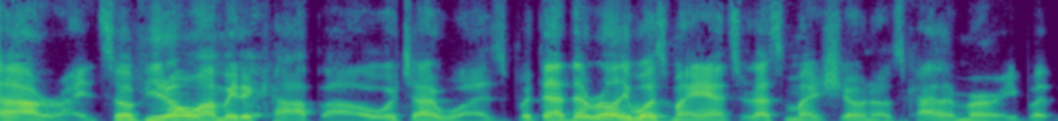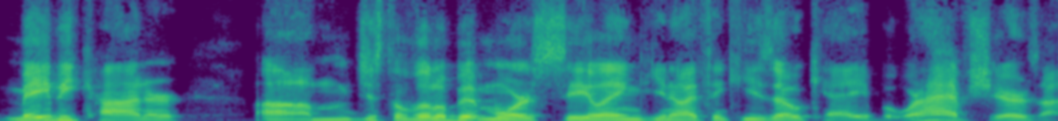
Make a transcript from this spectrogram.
all right. So if you don't want me to cop out, which I was, but that that really was my answer. That's my show notes, Kyler Murray. But maybe Conner, um, just a little bit more ceiling. You know, I think he's okay. But where I have shares, I,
